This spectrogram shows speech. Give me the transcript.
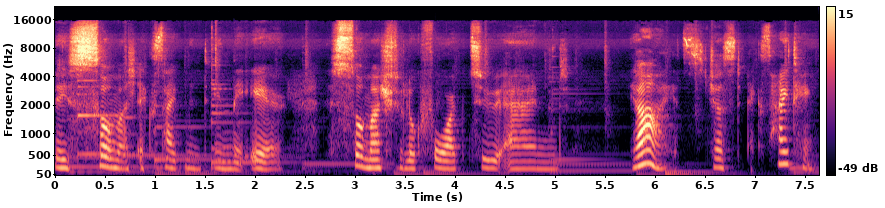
there is so much excitement in the air. There's so much to look forward to, and yeah, it's just exciting.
